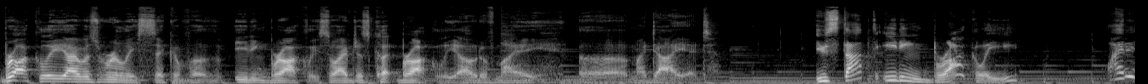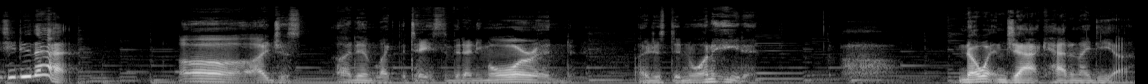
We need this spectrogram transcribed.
Broccoli, I was really sick of uh, eating broccoli, so I've just cut broccoli out of my uh, my diet. You stopped eating broccoli? Why did you do that? Oh, I just I didn't like the taste of it anymore and I just didn't want to eat it. Noah and Jack had an idea.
